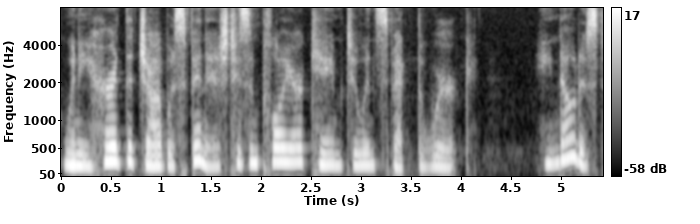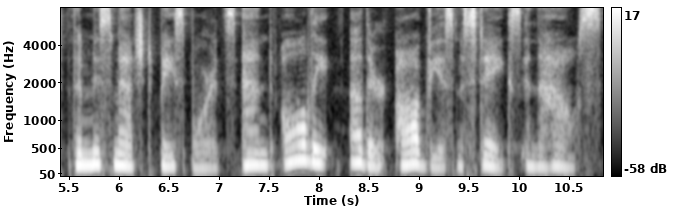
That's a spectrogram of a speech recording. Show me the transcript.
When he heard the job was finished, his employer came to inspect the work. He noticed the mismatched baseboards and all the other obvious mistakes in the house.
